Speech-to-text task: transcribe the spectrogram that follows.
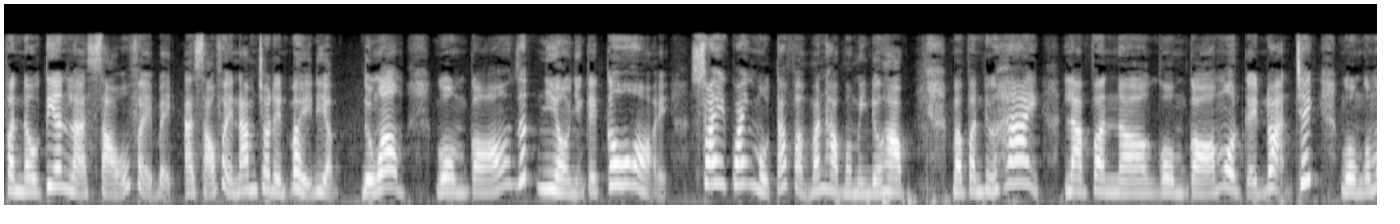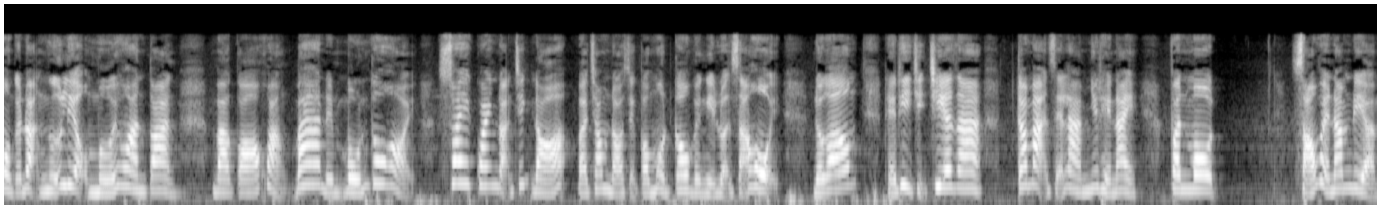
Phần đầu tiên là 6,7 à 6,5 cho đến 7 điểm. Đúng không? Gồm có rất nhiều những cái câu hỏi xoay quanh một tác phẩm văn học mà mình được học. Và phần thứ hai là phần uh, gồm có một cái đoạn trích, gồm có một cái đoạn ngữ liệu mới hoàn toàn và có khoảng 3 đến 4 câu hỏi xoay quanh đoạn trích đó và trong đó sẽ có một câu về nghị luận xã hội. Được không? Thế thì chị chia ra các bạn sẽ làm như thế này. Phần 1 6,5 điểm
